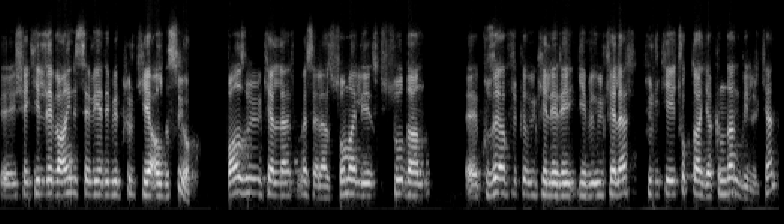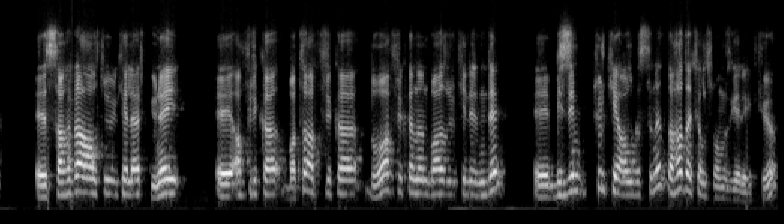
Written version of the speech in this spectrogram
e, şekilde ve aynı seviyede bir Türkiye algısı yok. Bazı ülkeler mesela Somali, Sudan, e, Kuzey Afrika ülkeleri gibi ülkeler Türkiye'yi çok daha yakından bilirken e, Sahra altı ülkeler, Güney e, Afrika, Batı Afrika, Doğu Afrika'nın bazı ülkelerinde e, bizim Türkiye algısını daha da çalışmamız gerekiyor.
